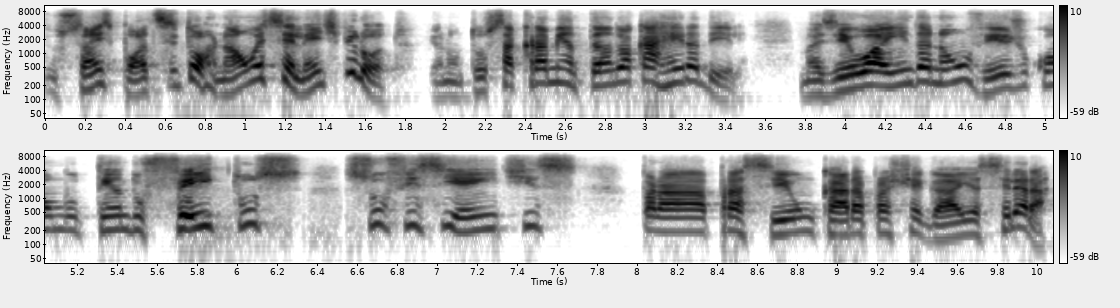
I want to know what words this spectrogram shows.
O Sainz pode se tornar um excelente piloto. Eu não estou sacramentando a carreira dele, mas eu ainda não vejo como tendo feitos suficientes para ser um cara para chegar e acelerar.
